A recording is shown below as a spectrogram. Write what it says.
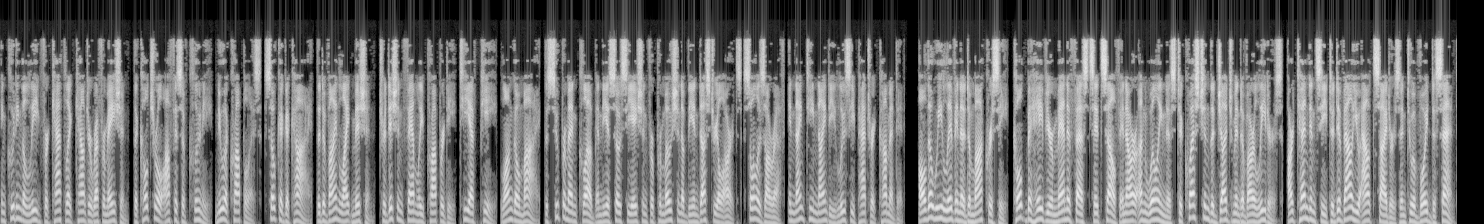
including the League for Catholic Counter-Reformation, the Cultural Office of Cluny, New Acropolis, Soka Gakkai, the Divine Light Mission, Tradition Family Property (TFP), Longo Mai, the Supermen Club and the Association for Promotion of the Industrial Arts. In 1990 Lucy Patrick commented, Although we live in a democracy, cult behavior manifests itself in our unwillingness to question the judgment of our leaders, our tendency to devalue outsiders and to avoid dissent.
